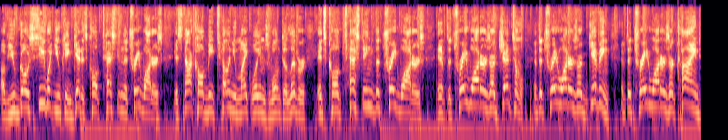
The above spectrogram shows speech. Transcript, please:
of you go see what you can get. It's called testing the trade waters. It's not called me telling you Mike Williams won't deliver. It's called testing the trade waters. And if the trade waters are gentle, if the trade waters are giving, if the trade waters are kind,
